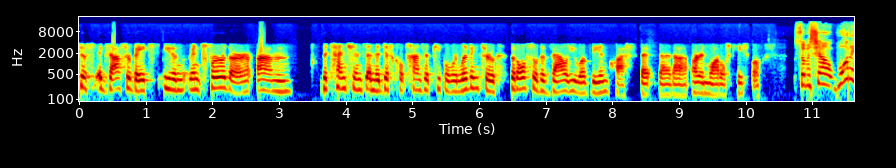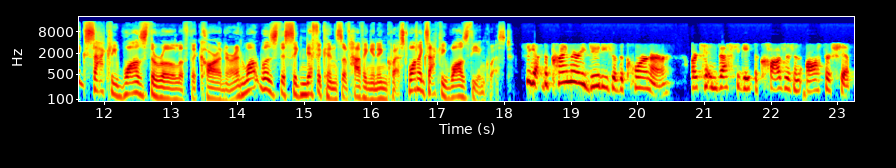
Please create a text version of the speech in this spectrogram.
just exacerbates even further um, the tensions and the difficult times that people were living through, but also the value of the inquests that, that uh, are in Waddell's casebook. So, Michelle, what exactly was the role of the coroner and what was the significance of having an inquest? What exactly was the inquest? So, yeah, the primary duties of the coroner are to investigate the causes and authorship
